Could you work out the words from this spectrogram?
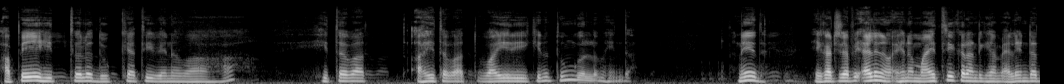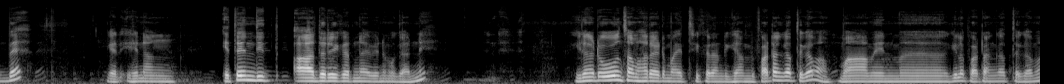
අපේ හිත්වල දුක් ඇති වෙනවා හිතවත් අහිතවත් වෛරී කියන තුන්ගොල්ලම හින්දා. නේද? ඒකට අපි ඇලෙනවා. එන මෛත්‍රී කරන්නට හම ඇලෙන්ඩත් බෑ. ගැ එනම් එතැන්දිත් ආදරය කරන වෙනම ගන්නේ ඉලාට ඕන් සමහරයට මෛත්‍රී කරන්න ගම පටන්ගත්ත ගම මාමෙන්ම කියල පටන්ගත්ත ගම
